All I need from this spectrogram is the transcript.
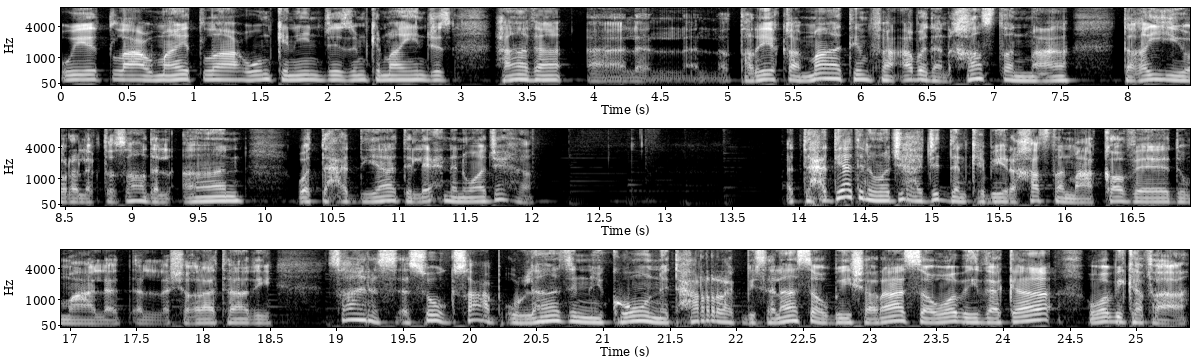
ويطلع وما يطلع وممكن ينجز ويمكن ما ينجز. هذا آه، الطريقة ما تنفع ابدا خاصة مع تغير الاقتصاد الآن والتحديات اللي إحنا نواجهها. التحديات اللي نواجهها جدا كبيرة خاصة مع كوفيد ومع الشغلات هذه. صاير السوق صعب ولازم يكون نتحرك بسلاسة وبشراسة وبذكاء وبكفاءة.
